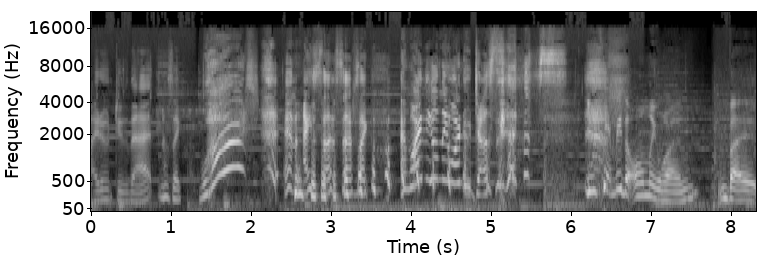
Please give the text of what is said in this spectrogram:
I don't do that. And I was like, what? And I, so, so I was like, am I the only one who does this? You can't be the only one, but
